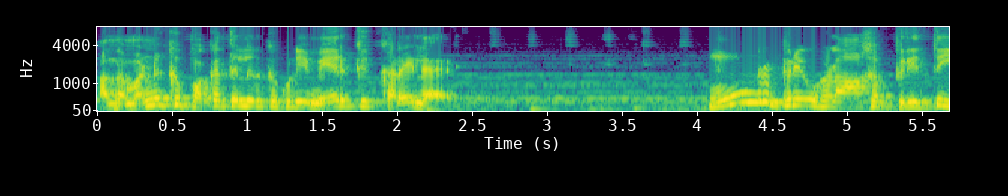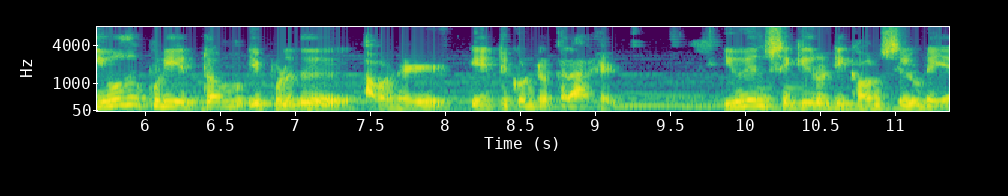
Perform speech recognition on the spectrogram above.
அந்த மண்ணுக்கு பக்கத்தில் இருக்கக்கூடிய மேற்கு கரையில மூன்று பிரிவுகளாக பிரித்து யூத குடியேற்றம் இப்பொழுது அவர்கள் ஏற்றுக்கொண்டிருக்கிறார்கள். யுஎன் செக்யூரிட்டி கவுன்சிலுடைய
